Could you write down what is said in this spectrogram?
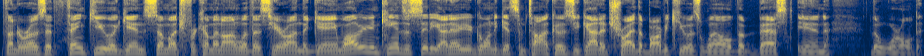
Thunder Rosa, thank you again so much for coming on with us here on the game. While you're in Kansas City, I know you're going to get some tacos. You got to try the barbecue as well, the best in the world.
